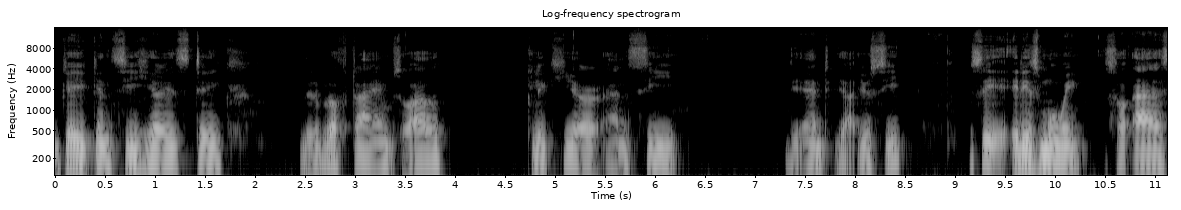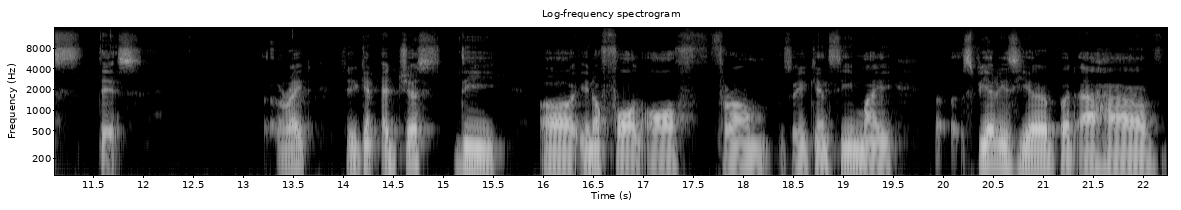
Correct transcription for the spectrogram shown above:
okay you can see here it's take a little bit of time so i will click here and see the end. Yeah you see you see it is moving so as this all right? So you can adjust the uh, you know fall off from so you can see my spear is here but I have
